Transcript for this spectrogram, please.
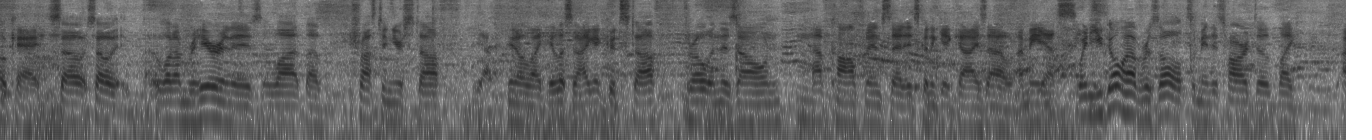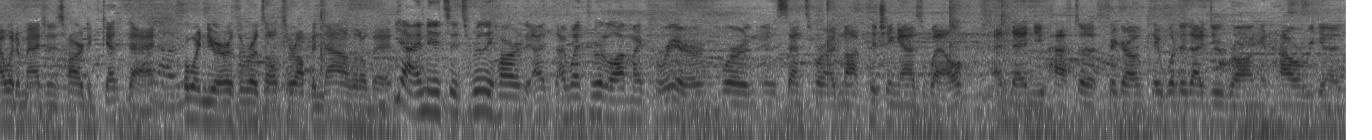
Okay, so so what I'm hearing is a lot of trust in your stuff. Yeah. You know, like, hey, listen, I get good stuff. Throw in the zone. Mm. Have confidence that it's going to get guys out. I mean, Yes. when you don't have results, I mean, it's hard to like. I would imagine it's hard to get that, or when your the results are up and down a little bit. Yeah, I mean it's it's really hard. I, I went through it a lot in my career, where in a sense where I'm not pitching as well, and then you have to figure out, okay, what did I do wrong, and how are we gonna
